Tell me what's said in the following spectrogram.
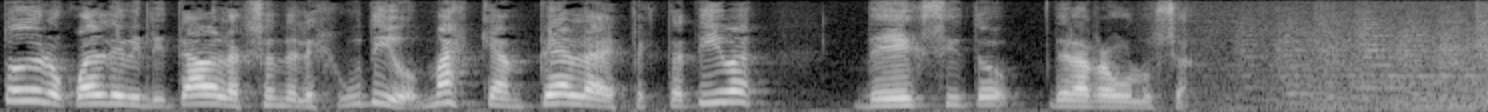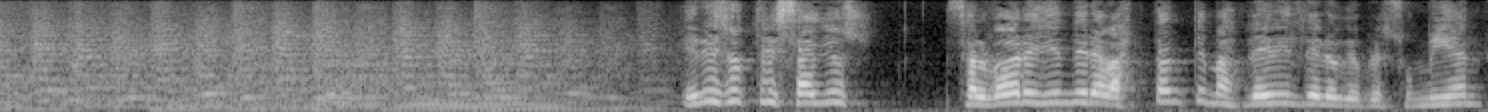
todo lo cual debilitaba la acción del Ejecutivo, más que ampliar las expectativas de éxito de la revolución. En esos tres años, Salvador Allende era bastante más débil de lo que presumían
